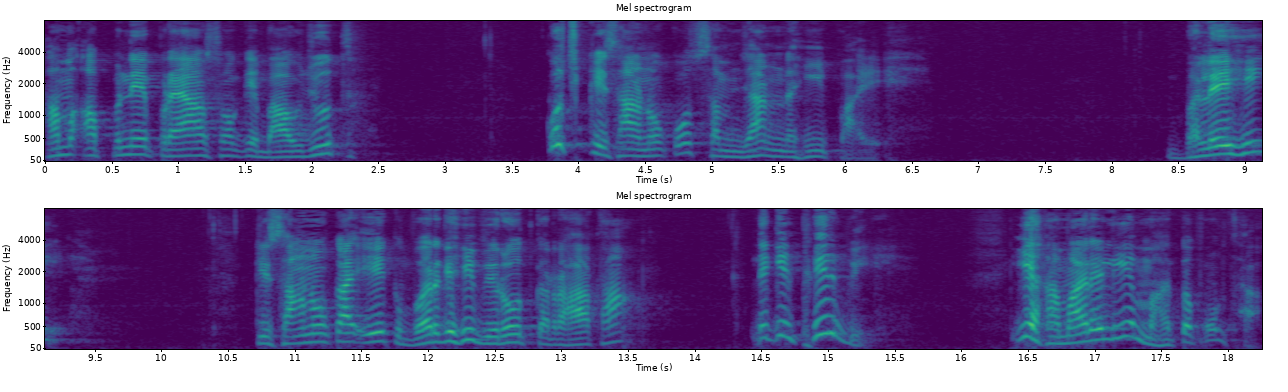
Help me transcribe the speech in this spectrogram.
हम अपने प्रयासों के बावजूद कुछ किसानों को समझा नहीं पाए। भले ही किसानों का एक वर्ग ही विरोध कर रहा था, लेकिन फिर भी ये हमारे लिए महत्वपूर्ण था।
